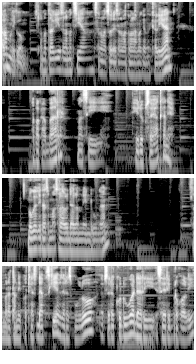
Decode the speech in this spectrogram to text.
Assalamualaikum, selamat pagi, selamat siang, selamat sore, selamat malam bagi kalian. Apa kabar? Masih hidup sehat kan ya? Semoga kita semua selalu dalam lindungan. Selamat datang di podcast Damski episode 10, episode kedua dari seri Brokoli,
